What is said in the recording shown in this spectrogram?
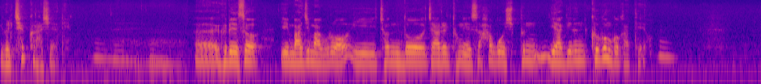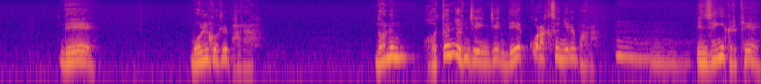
이걸 체크를 하셔야 돼요. 어, 그래서 이 마지막으로 이 전도자를 통해서 하고 싶은 이야기는 그건 것 같아요. 내 몰골을 봐라. 너는 어떤 존재인지 내 꼬락서니를 봐라. 인생이 그렇게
